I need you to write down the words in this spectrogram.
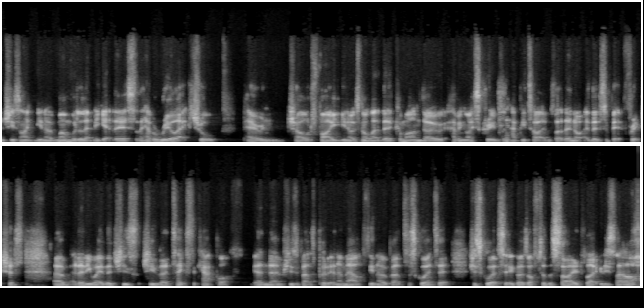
and she's like, "You know, Mum would have let me get this." And they have a real, actual parent-child fight. You know, it's not like they're commando having ice creams and happy times. Like they're not. It's a bit frictious. Um, and anyway, then she's she then takes the cap off. And um, she's about to put it in her mouth, you know, about to squirt it. She squirts it, it goes off to the side, like, and she's like, "Oh,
